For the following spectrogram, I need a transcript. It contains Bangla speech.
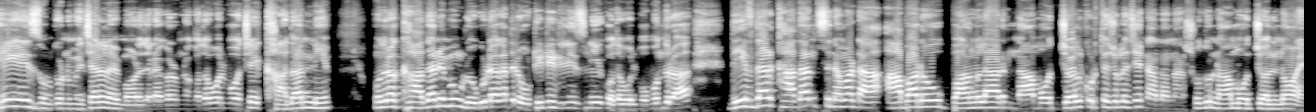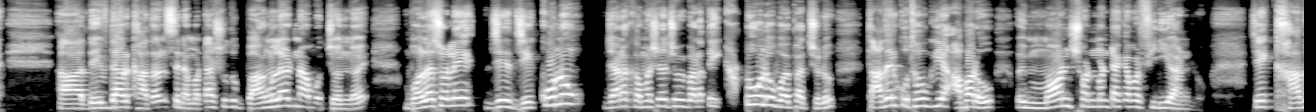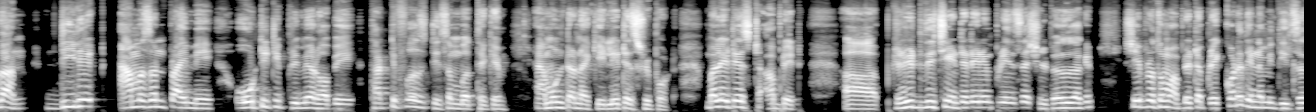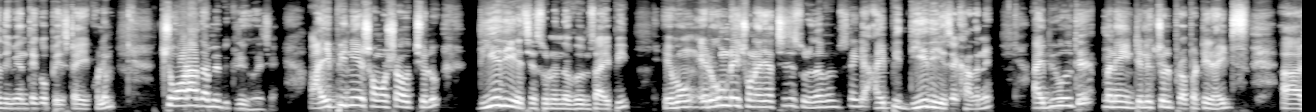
হে টু মাই চ্যানেল আমি মনোজ এখন আমরা কথা বলব হচ্ছে খাদান নিয়ে। বন্ধুরা, খাদান এবং রঘু ডাকাতের ওটিটি রিলিজ নিয়ে কথা বলব। বন্ধুরা, দেবদার খাদান সিনেমাটা আবারও বাংলার নাম উজ্জ্বল করতে চলেছে। না না না, শুধু নাম উজ্জ্বল নয়। দেবদার খাদান সিনেমাটা শুধু বাংলার নাম উজ্জ্বল নয়। বলা চলে যে যে কোনো যারা কমার্শিয়াল ছবি বানাতে একটু হলেও ভয় পাচ্ছিল, তাদের কোথাও গিয়ে আবারও ওই মান সম্মানটাকে আবার ফিরিয়ে আনলো। যে খাদান ডিরেক্ট অ্যামাজন প্রাইমে ওটিটি প্রিমিয়ার হবে থার্টি ফার্স্ট ডিসেম্বর থেকে। এমনটা নাকি লেটেস্ট রিপোর্ট বা লেটেস্ট আপডেট ক্রেডিট দিচ্ছি এন্টারটেনিং প্রিন্সের শিল্পেন্দুদাকে সেই প্রথম আপডেটটা ব্রেক করে দেন আমি দিলসা দেবিয়ান থেকেও পেজটা ইয়ে করলাম। চড়া দামে বিক্রি হয়েছে। আইপি নিয়ে সমস্যা হচ্ছিল, দিয়ে দিয়েছে সুরেন্দ্র ফিল্মস আইপি এবং এরকমটাই শোনা যাচ্ছে যে সুরেন্দ্র ফিল্মস নাকি আইপি দিয়ে দিয়েছে খাদানে। আইপি বলতে মানে ইন্টেলেকচুয়াল প্রপার্টি রাইটস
